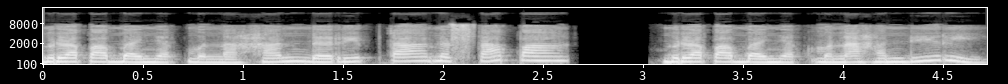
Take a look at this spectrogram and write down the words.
Berapa banyak menahan derita nestapa? Berapa banyak menahan diri?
